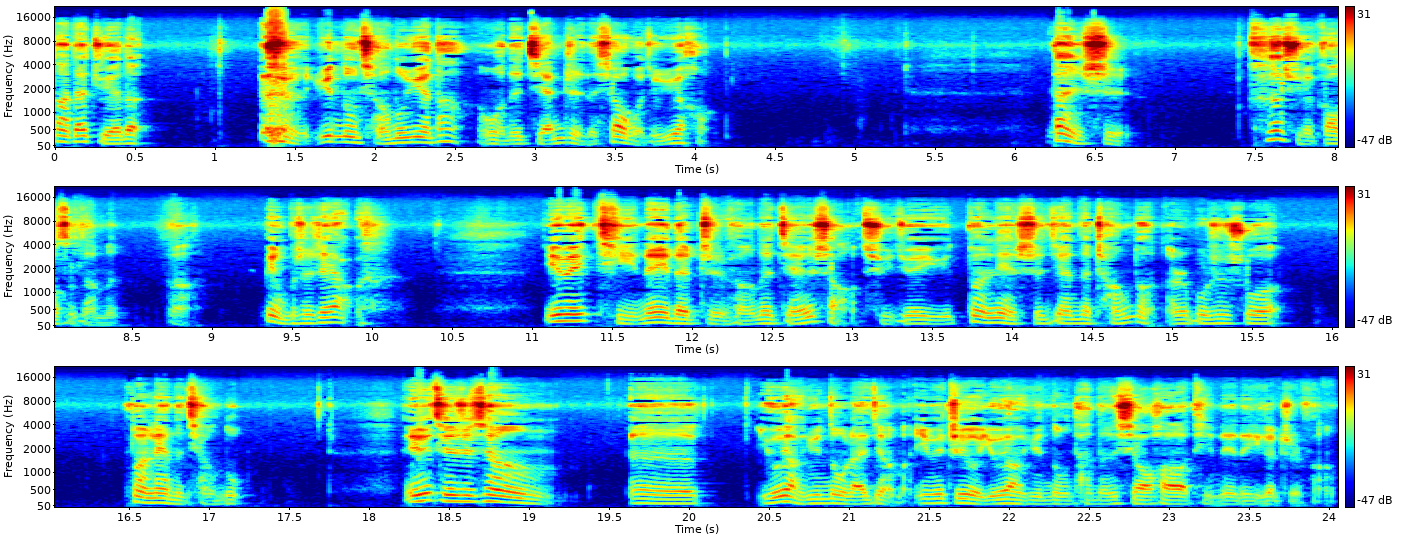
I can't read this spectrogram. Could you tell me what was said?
大家觉得 运动强度越大，我的减脂的效果就越好。但是科学告诉咱们啊，并不是这样，因为体内的脂肪的减少取决于锻炼时间的长短，而不是说锻炼的强度。因为其实像呃有氧运动来讲嘛，因为只有有氧运动它能消耗体内的一个脂肪。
